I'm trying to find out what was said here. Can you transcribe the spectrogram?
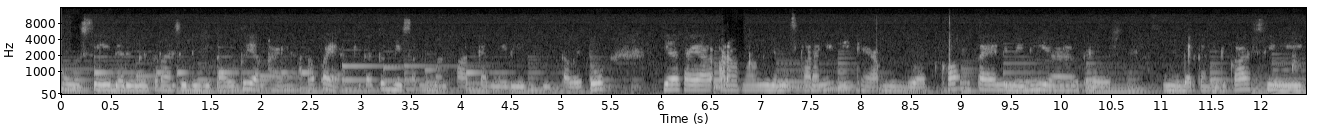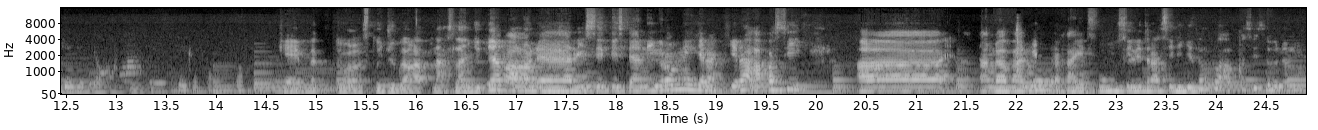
fungsi dari literasi digital itu yang kayak apa ya? Kita tuh bisa memanfaatkan media digital itu ya kayak orang-orang zaman sekarang ini kayak membuat konten di media terus menyebarkan edukasi kayak gitu Oke betul setuju banget. Nah selanjutnya kalau dari Siti Standing nih kira-kira apa sih uh, tanggapannya terkait fungsi literasi digital itu apa sih sebenarnya?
